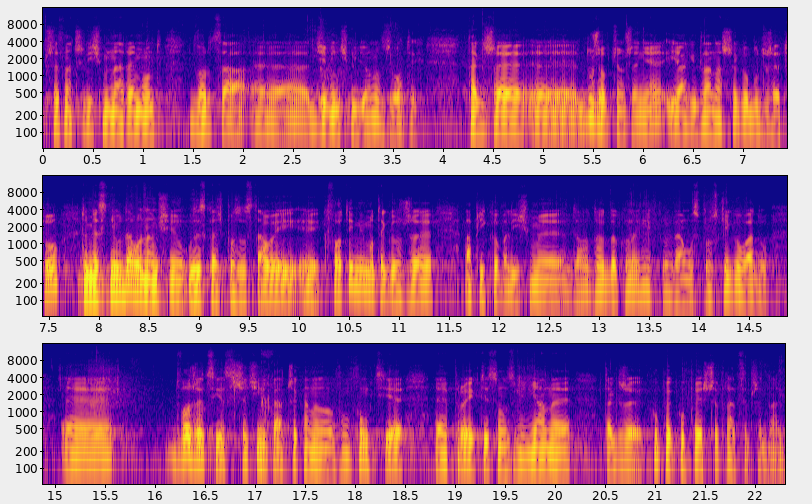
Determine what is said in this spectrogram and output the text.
przeznaczyliśmy na remont dworca e, 9 milionów złotych. Także e, duże obciążenie jak dla naszego budżetu. Natomiast nie udało nam się uzyskać pozostałej e, kwoty, mimo tego, że aplikowaliśmy do, do, do kolejnych programów z Polskiego Ładu. E, Dworzec jest Szczecinka, czeka na nową funkcję, projekty są zmieniane, także kupę, kupę jeszcze pracy przed nami.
